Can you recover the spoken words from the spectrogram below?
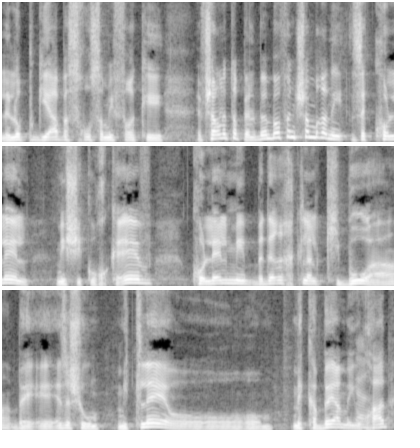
ללא פגיעה בסחוס המפרקי. אפשר לטפל בהם באופן שמרני. זה כולל משיכוך כאב, כולל בדרך כלל קיבוע באיזשהו מתלה או, או, או מקבע מיוחד, כן.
